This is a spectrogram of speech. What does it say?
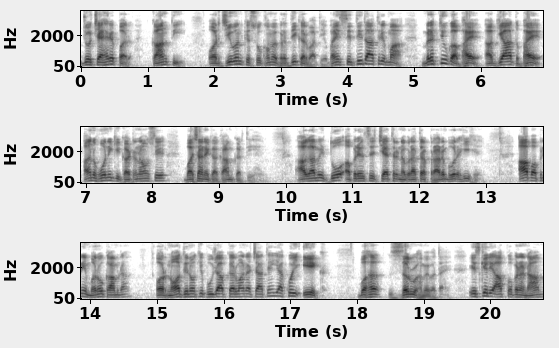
जो चेहरे पर कांति और जीवन के सुखों में वृद्धि करवाती है। वहीं सिद्धिदात्री माँ मृत्यु का भय, अज्ञात भय अनहोनी की घटनाओं से बचाने का काम करती है। आगामी दो अप्रैल से चैत्र नवरात्र प्रारंभ हो रही है। आप अपनी मनोकामना और नौ दिनों की पूजा करवाना चाहते हैं या कोई एक वह ज़रूर हमें बताएँ। इसके लिए आपको अपना नाम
